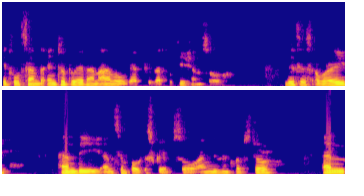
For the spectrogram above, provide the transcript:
it will send the enter to it and I will get to that location. So this is a very handy and simple script. So I'm using Clipster and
